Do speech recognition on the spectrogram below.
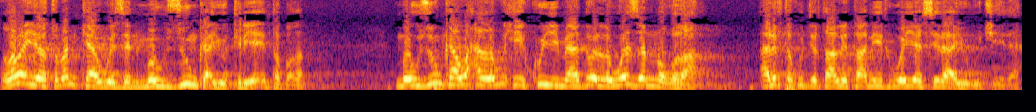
Laba iyo tobankaa wasan mawsuunka ayuu tiriyey inta badan. Mawsuunka wax alla wixii ku yimaadoo la wasan noqdaa alifta ku jirtaa lita'niis weeye sidaa ayuu u jeedaa.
